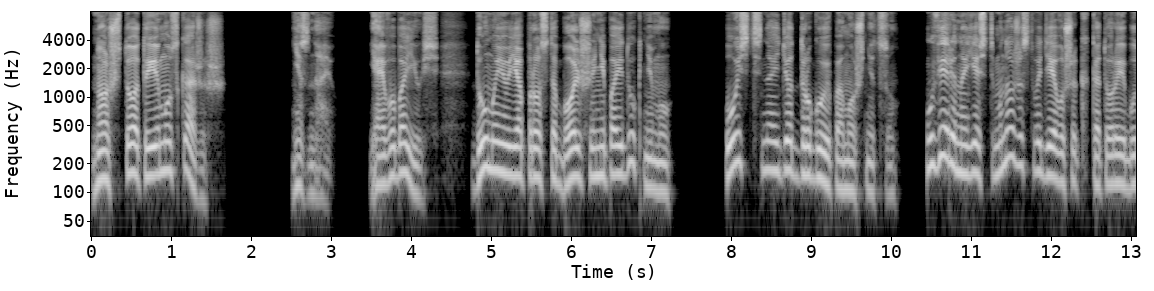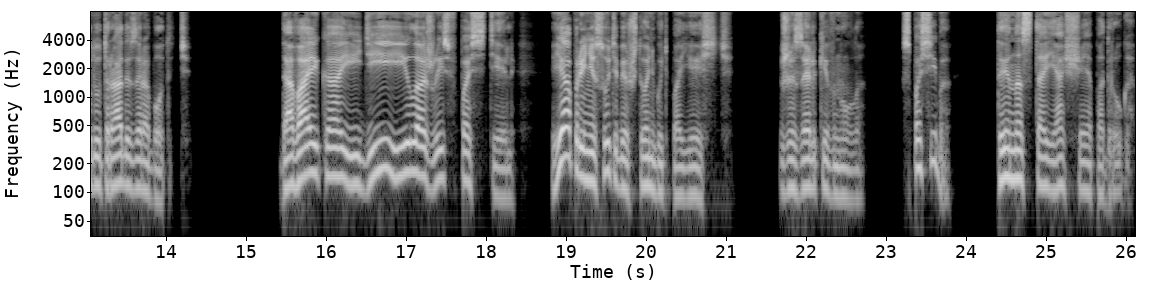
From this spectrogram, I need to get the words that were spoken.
Но что ты ему скажешь? Не знаю. Я его боюсь. Думаю, я просто больше не пойду к нему. Пусть найдет другую помощницу. Уверена, есть множество девушек, которые будут рады заработать. Давай-ка иди и ложись в постель. Я принесу тебе что-нибудь поесть. Жизель кивнула. Спасибо. Ты настоящая подруга.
